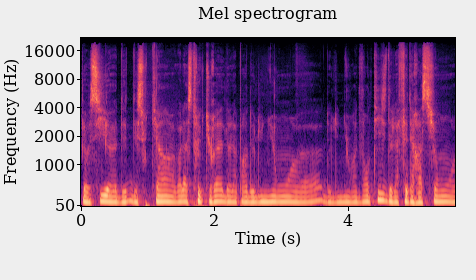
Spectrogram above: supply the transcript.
Il y a aussi euh, des, des soutiens voilà, structurels de la part de l'Union euh, de l'Union adventiste, de la Fédération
